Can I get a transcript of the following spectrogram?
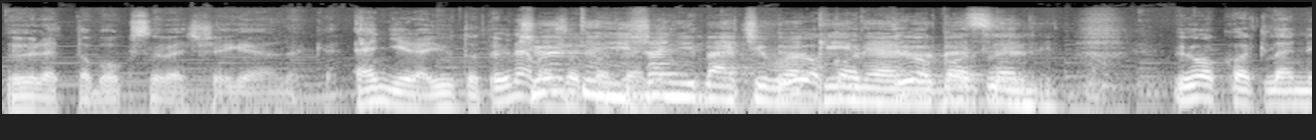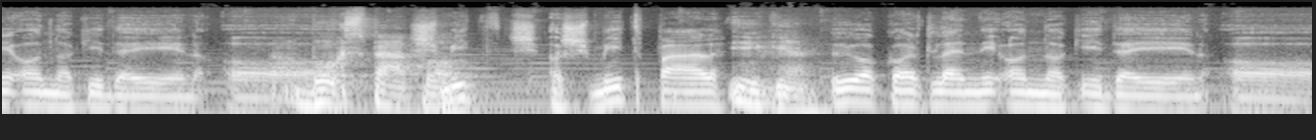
ő lett a bokszövetség elnöke. Ennyire jutott. Ő nem Csőtönyi Sanyi bácsival kéne akart, erről beszélni. Lenni, ő akart lenni annak idején a, a Schmidt, a Schmidt Pál. Igen. Ő akart lenni annak idején a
